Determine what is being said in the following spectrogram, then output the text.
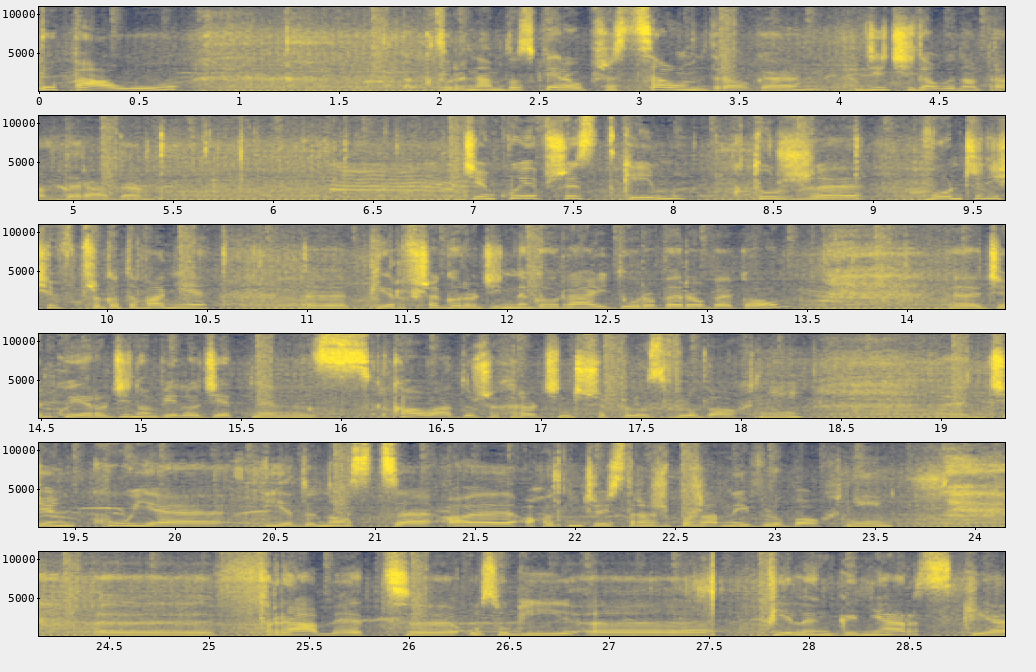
upału, który nam doskwierał przez całą drogę. Dzieci dały naprawdę radę. Dziękuję wszystkim, którzy włączyli się w przygotowanie e, pierwszego rodzinnego rajdu rowerowego. E, Dziękuję rodzinom wielodzietnym z koła dużych rodzin 3 w Lubochni. E, Dziękuję jednostce e, Ochotniczej Straży Pożarnej w Lubochni. Framet, usługi pielęgniarskie,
